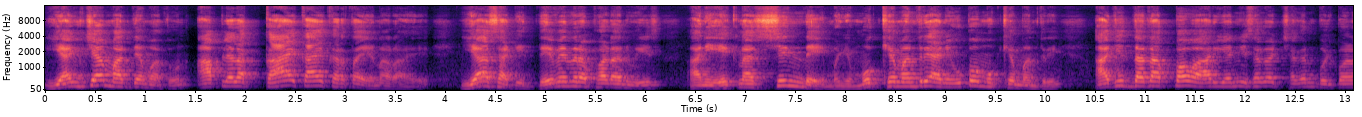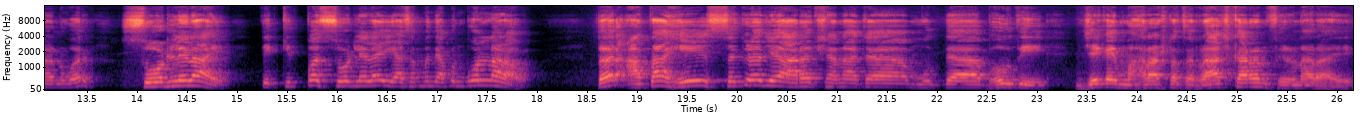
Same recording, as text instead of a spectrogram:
यांच्या माध्यमातून आपल्याला काय काय करता येणार आहे यासाठी देवेंद्र फडणवीस आणि एकनाथ शिंदे म्हणजे मुख्यमंत्री आणि उपमुख्यमंत्री अजितदादा पवार यांनी सगळं छगन भुजबळांवर सोडलेलं आहे. ते कितपत सोडलेलं आहे यासंबंधी आपण बोलणार आहोत. तर आता हे सगळं जे आरक्षणाच्या मुद्द्याभोवती जे काही महाराष्ट्राचं राजकारण फिरणार आहे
